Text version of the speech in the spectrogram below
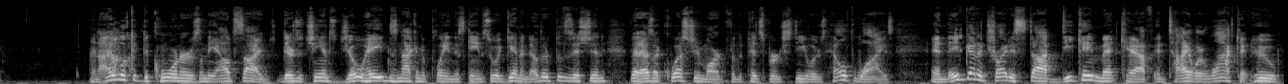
And I look at the corners on the outside. There's a chance Joe Haden's not going to play in this game. So again, another position that has a question mark for the Pittsburgh Steelers health wise. And they've got to try to stop DK Metcalf and Tyler Lockett, who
